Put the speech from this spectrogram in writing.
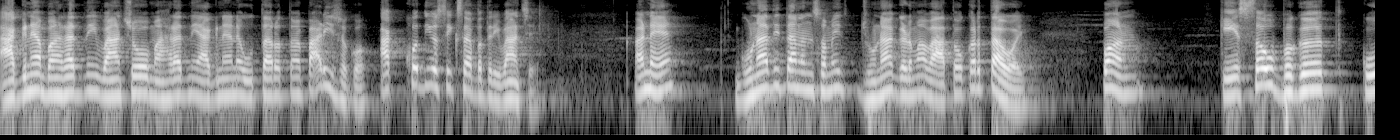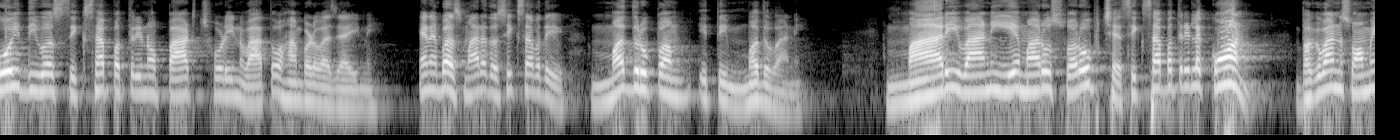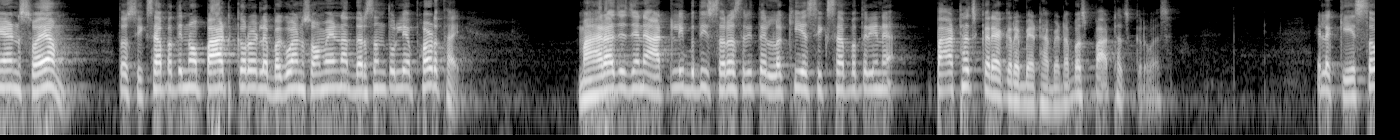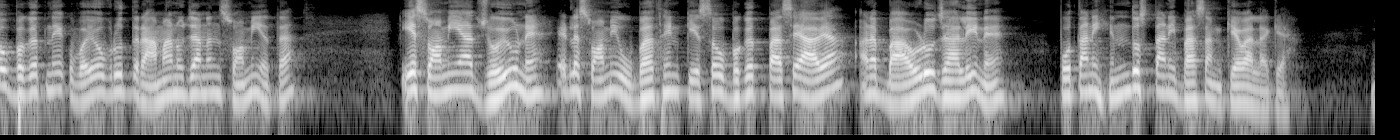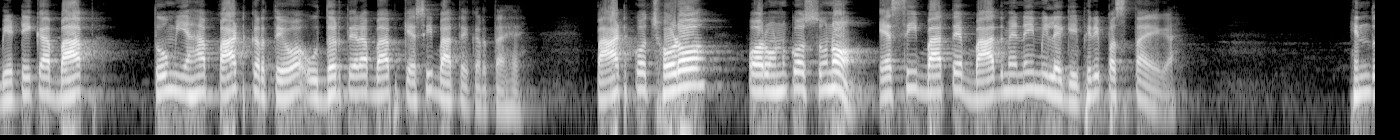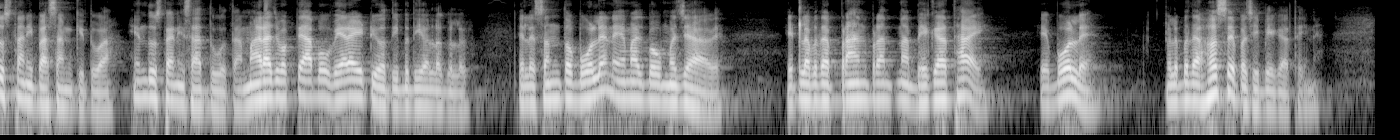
આજ્ઞા મહારાજની વાંચો, મહારાજની આજ્ઞાને ઉતારો તમે પાડી શકો. આખો દિવસ શિક્ષાપત્રી વાંચે. અને ગુણાદિતાનંદ સ્વામી જૂનાગઢમાં વાતો કરતા હોય. પણ કેશવ ભગત કોઈ દિવસ શિક્ષાપત્રીનો પાઠ છોડીને વાતો સાંભળવા જાય નહીં. એને બસ, મારે તો શિક્ષાપત્રી મદરૂપમ ઇતિ મદવાની મારી વાણી એ મારું સ્વરૂપ છે. શિક્ષાપત્રી એટલે કોણ? ભગવાન સ્વામિનારાયણ સ્વયં. તો શિક્ષાપતિનો પાઠ કરો એટલે ભગવાન સ્વામિનારાયણના દર્શન તુલ્ય ફળ થાય. મહારાજે જેને આટલી બધી સરસ રીતે લખી એ શિક્ષાપત્રીને પાઠ જ કર્યા કરે બેઠા બેઠા. બસ પાઠ જ કરવા છે. એટલે કેશવ ભગતને એક વયોવૃદ્ધ રામાનુજાનંદ સ્વામી હતા એ સ્વામી આ જોયું ને એટલે સ્વામી ઊભા થઈને કેશવ ભગત પાસે આવ્યા અને બાવડું ઝાલીને પોતાની હિન્દુસ્તાની ભાષામાં કહેવા લાગ્યા બેટી કા બાપ तुम यहाँ पाठ करते हो उधर तेरा बाप कैसी बातें करता है पाठ को छोड़ो और उनको सुनो ऐसी बातें बाद में नहीं मिलेगी फिर पछताएगा હિન્દુસ્તાની ભાષામાં કીધું આ. હિન્દુસ્તાની સાધુ હતા. મહારાજ વખતે આ બહુ વેરાયટી હતી બધી અલગ અલગ. એટલે સંતો બોલે ને એમાં જ બહુ મજા આવે. એટલા બધા પ્રાંત પ્રાંતના ભેગા થાય, એ બોલે. એટલે બધા હસે પછી ભેગા થઈને.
